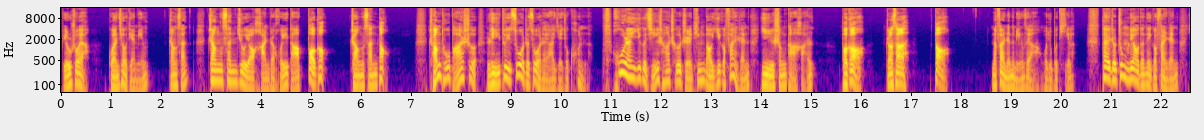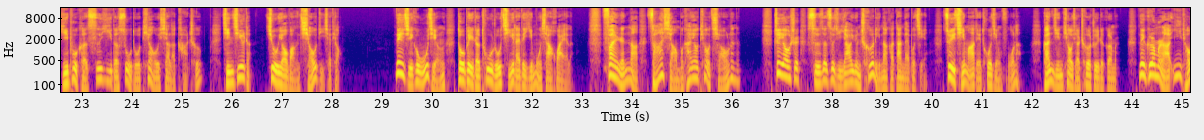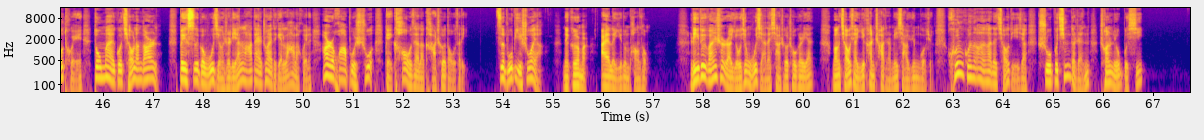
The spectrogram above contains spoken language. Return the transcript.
比如说呀。管教点名，张三，张三就要喊着回答报告。张三到，长途跋涉，李队坐着坐着呀，也就困了。忽然一个急刹车，只听到一个犯人一声大喊：“报告，张三到。”那犯人的名字呀，我就不提了。带着重料的那个犯人以不可思议的速度跳下了卡车，紧接着就要往桥底下跳。那几个武警都被这突如其来的一幕吓坏了，犯人呢咋想不开要跳桥了呢？这要是死在自己押运车里，那可担待不起，最起码得脱警服了。赶紧跳下车追着哥们儿，那哥们儿啊一条腿都迈过桥栏杆了，被四个武警是连拉带拽的给拉了回来，二话不说给铐在了卡车斗子里。自不必说呀，那哥们挨了一顿胖揍。李队完事儿啊，有惊无险的下车抽根烟，往桥下一看，差点没吓晕过去。昏昏暗暗的桥底下，数不清的人川流不息。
